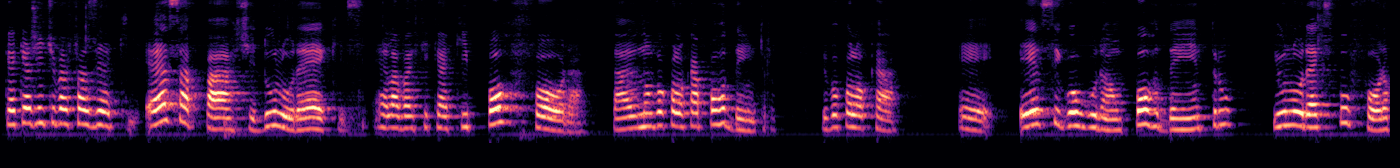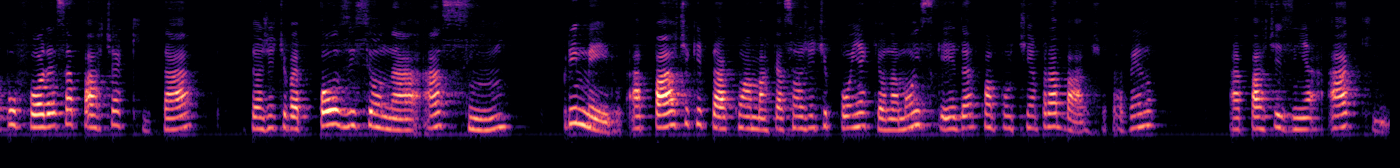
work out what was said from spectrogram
O que é que a gente vai fazer aqui? Essa parte do lurex, ela vai ficar aqui por fora, tá? Eu não vou colocar por dentro. Eu vou colocar é, esse gorgurão por dentro e o lurex por fora. Por fora, essa parte aqui, tá? Então, a gente vai posicionar assim Primeiro, a parte que tá com a marcação, a gente põe aqui, ó, na mão esquerda, com a pontinha para baixo, tá vendo? A partezinha aqui.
